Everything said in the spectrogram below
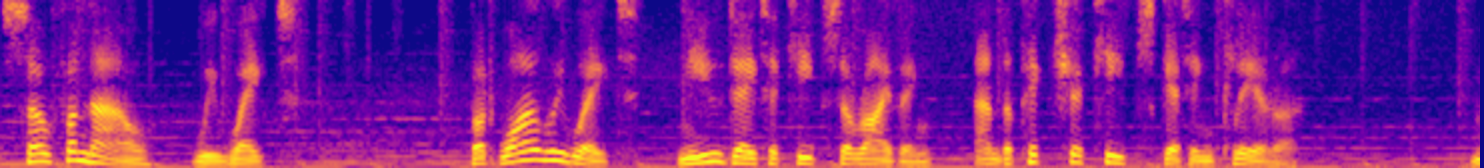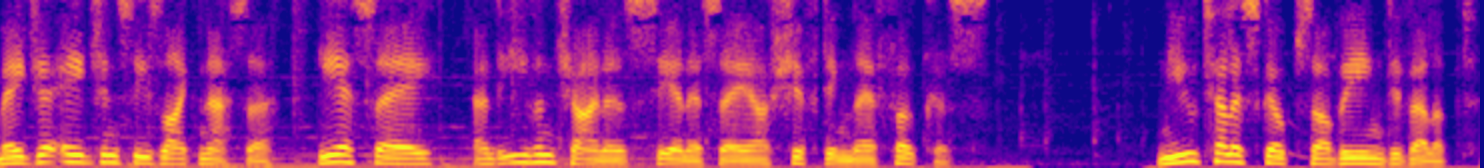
So for now, we wait. But while we wait, new data keeps arriving, and the picture keeps getting clearer. major agencies like NASA, ESA, and even China's CNSA are shifting their focus. New telescopes are being developed,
